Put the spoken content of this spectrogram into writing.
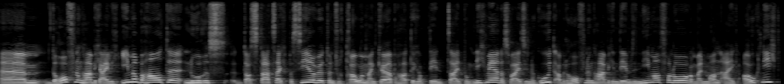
Ähm, die Hoffnung habe ich eigentlich immer behalten, nur dass es tatsächlich passieren wird und Vertrauen in meinen Körper hatte ich ab dem Zeitpunkt nicht mehr, das weiß ich noch gut, aber die Hoffnung habe ich in dem Sinne niemals verloren, mein Mann eigentlich auch nicht.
